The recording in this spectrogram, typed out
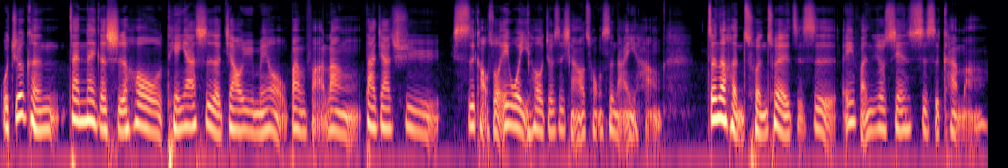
我觉得可能在那个时候，填鸭式的教育没有办法让大家去思考说，诶，我以后就是想要从事哪一行，真的很纯粹的，只是诶，反正就先试试看嘛。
